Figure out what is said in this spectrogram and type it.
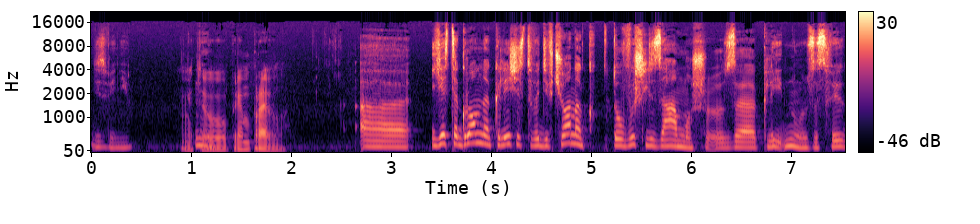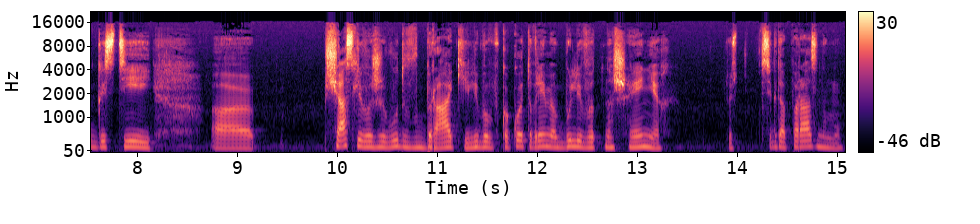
Извини. Это ну, прям правило. А, есть огромное количество девчонок, кто вышли замуж за, ну, за своих гостей, а, счастливо живут в браке, либо в какое-то время были в отношениях. То есть всегда по-разному.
